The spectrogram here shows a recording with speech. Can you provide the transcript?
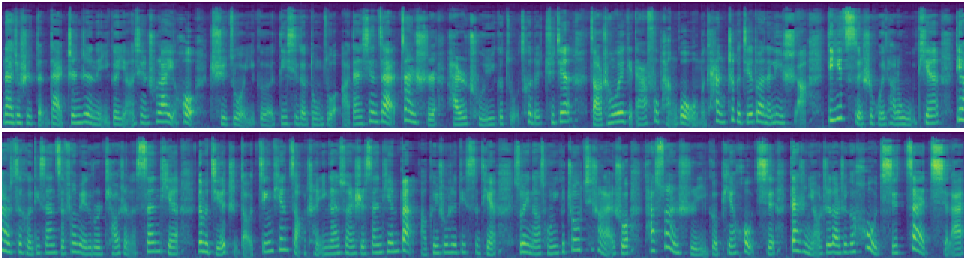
那就是等待真正的一个阳线出来以后去做一个低吸的动作啊。但现在暂时还是处于一个左侧的区间。早晨我也给大家复盘过，我们看这个阶段的历史啊，第一次是回调了五天，第二次和第三次分别都是调整了三天。那么截止到今天早晨，应该算是三天半啊，可以说是第四天。所以呢，从一个周期上来说，它算是一个偏后期。但是你要知道，这个后期再起来，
